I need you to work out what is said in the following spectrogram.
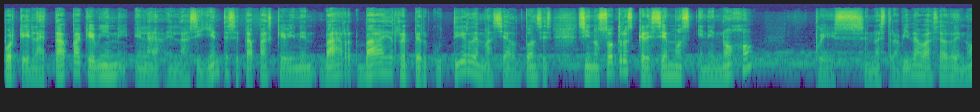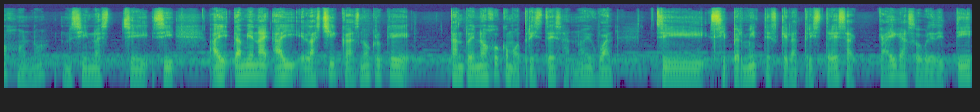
Porque en la etapa que viene, en, la, en las siguientes etapas que vienen, va, va a repercutir demasiado. Entonces, si nosotros crecemos en enojo, pues nuestra vida va a ser de enojo, ¿no? Si no es, si, si hay, también hay, hay las chicas, ¿no? Creo que tanto enojo como tristeza, ¿no? Igual, si, si permites que la tristeza caiga sobre de ti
